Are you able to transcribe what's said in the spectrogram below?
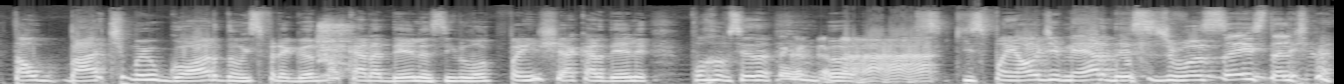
tá o Batman e o Gordon esfregando na cara dele, assim, louco pra encher a cara dele. Porra, você... Ah, que espanhol de merda esse de vocês, tá ligado?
